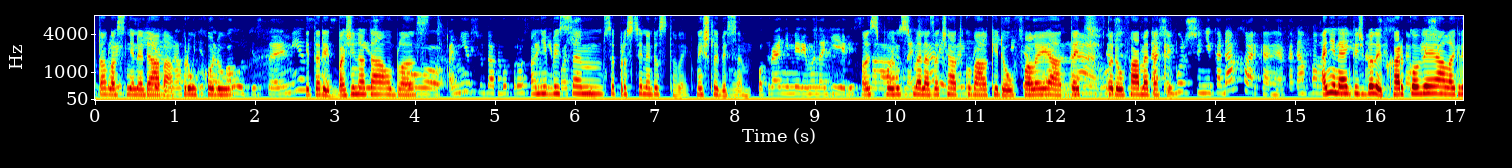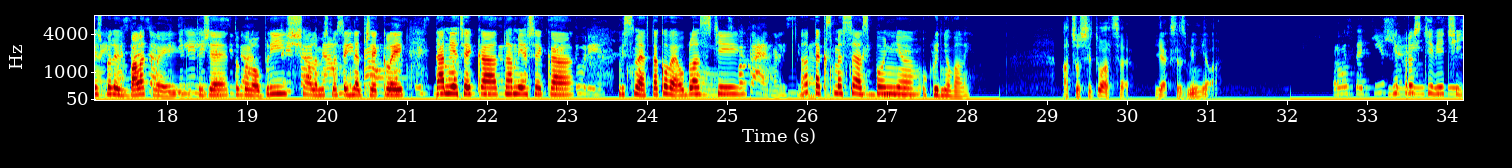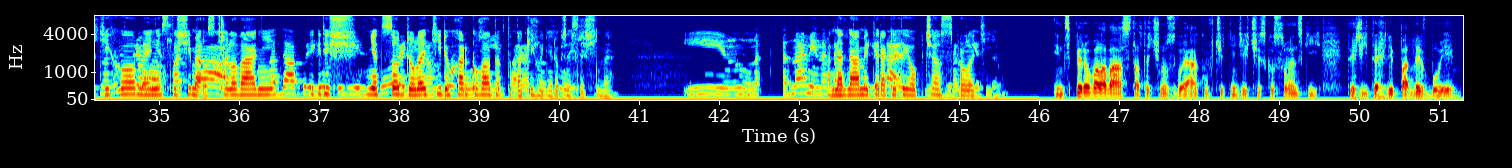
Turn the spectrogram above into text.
ta vlastně nedává průchodu, je tady bažinatá oblast, ani by sem se prostě nedostali, nešli by sem. Alespoň jsme na začátku války doufali a teď to doufáme taky. Ani ne, když byli v Charkově, ale když byli v Balakleji. Víte, že to bylo blíž, ale my jsme si hned řekli, tam je řeka, tam je řeka. My jsme v takové oblasti a tak jsme se aspoň uklidňovali. A co situace? Jak se změnila? Je prostě větší ticho, méně slyšíme ostřelování. I když něco doletí do Charkova, tak to taky hodně dobře slyšíme. A nad námi ty rakety občas proletí. Inspirovala vás statečnost vojáků, včetně těch československých, kteří tehdy padli v boji?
